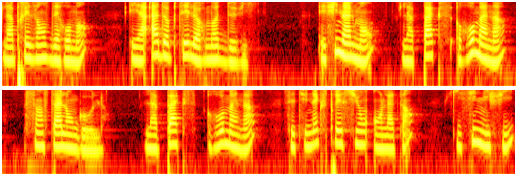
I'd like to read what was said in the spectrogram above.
la présence des Romains et à adopter leur mode de vie. Et finalement, la Pax Romana s'installe en Gaule. La Pax Romana, c'est une expression en latin qui signifie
